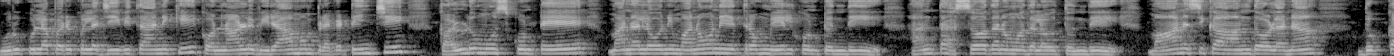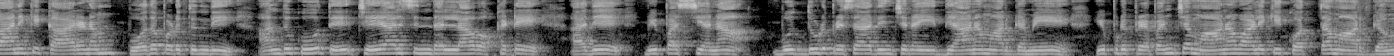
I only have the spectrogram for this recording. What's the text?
ఉరుకుల పరుకుల జీవితానికి కొన్నాళ్ళు విరామం ప్రకటించి కళ్ళు మూసుకుంటే మనలోని మనోనేత్రం మేల్కొంటుంది. అంతఃశోధన మొదలవుతుంది. మానసిక ఆందోళన దుఃఖానికి కారణం బోధపడుతుంది. అందుకు చేయాల్సిందల్లా ఒక్కటే. అదే విపశ్యన. బుద్ధుడు ప్రసాదించిన ఈ ధ్యాన మార్గమే. ఇప్పుడు ప్రపంచ మానవాళికి కొత్త మార్గం.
